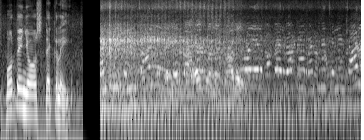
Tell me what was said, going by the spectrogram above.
స్ఫూర్తి న్యూస్ టెక్కలి వెంటనే చెల్లించాలి.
